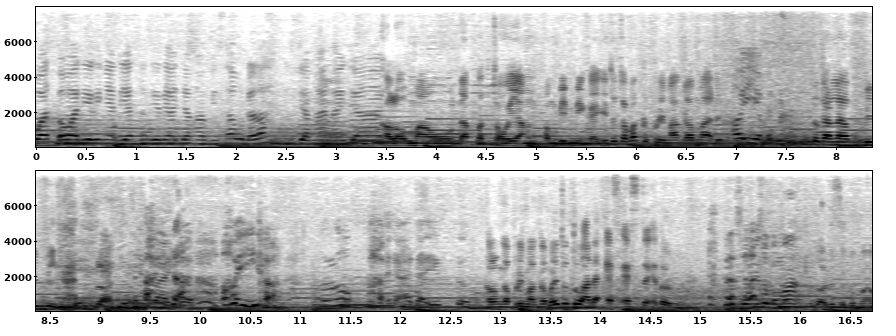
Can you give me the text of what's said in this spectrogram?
buat bawa dirinya dia sendiri aja nggak bisa. Udahlah jangan aja. Kalau mau dapet cowok yang pembimbing kayak gitu coba ke Primagama deh. Oh iya betul itu karena bimbingan belajar oh iya ya ada itu kalau nggak Primagama itu tuh ada SST tuh Sony Sugema. kalau di Sugema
